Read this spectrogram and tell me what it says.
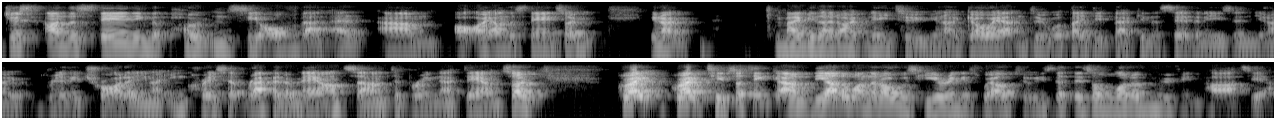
just understanding the potency of that, um, I understand. So, you know, maybe they don't need to, you know, go out and do what they did back in the 70s and, you know, really try to, you know, increase at rapid amounts um, to bring that down. So, great, great tips. I think um, the other one that I was hearing as well too is that there's a lot of moving parts here.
